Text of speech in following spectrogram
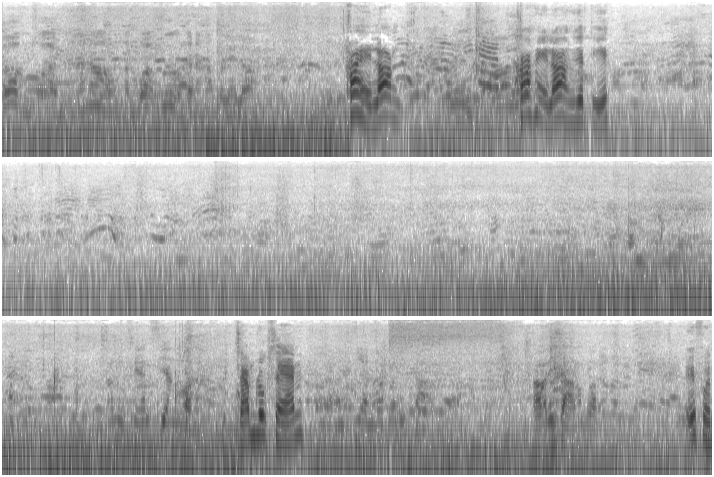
รองก่อนนะน้องสำรองมือกันนะครับไปเลยล่องเขาให้ล่องเขาให้ล่องอยุติลูกเสียงเสียงก่อนสามลูกแสนเอาที่สามก่อนเอ้ยฝน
